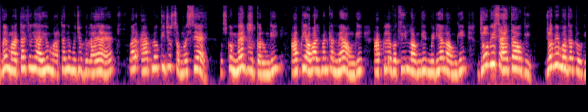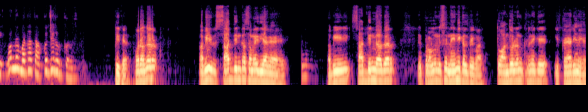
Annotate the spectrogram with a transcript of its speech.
मैं माता के लिए आई हूँ। माता ने मुझे बुलाया है और आप लोग की जो समस्या है, उसको मैं दूर करूँगी। आपकी आवाज़ बनकर मैं आऊँगी, आपके लिए वकील लाऊँगी, मीडिया लाऊँगी। जो भी सहायता होगी, जो भी मदद होगी, वो मैं मदद आपको ज़रूर करूँगी। ठीक है। और अगर अभी सात दिन का समय दिया गया है। अभी सात दिन में अगर प्रॉब्लम इसे नहीं निकलते बाहर तो आंदोलन करने के तैयारी में है।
